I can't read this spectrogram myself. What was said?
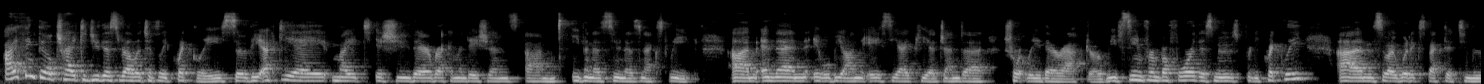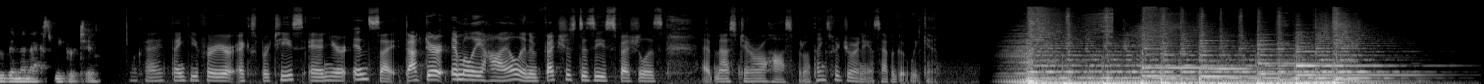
I think they'll try to do this relatively quickly. So the FDA might issue their recommendations um, even as soon as next week. Um, and then it will be on the ACIP agenda shortly thereafter. We've seen from before this moves pretty quickly. Um, so I would expect it to move in the next week or two. Okay, thank you for your expertise and your insight. Dr. Emily Hyle, an infectious disease specialist at Mass General Hospital. Thanks for joining us. Have a good weekend.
